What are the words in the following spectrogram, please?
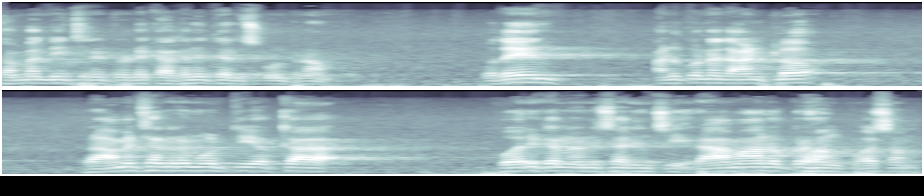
సంబంధించినటువంటి కథని తెలుసుకుంటున్నాం. ఉదయం అనుకున్న దాంట్లో రామచంద్రమూర్తి యొక్క కోరికను అనుసరించి రామానుగ్రహం కోసం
